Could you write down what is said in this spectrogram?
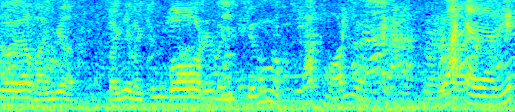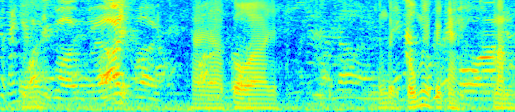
Rồi là bánh, ờ, bánh là bánh xương bò, rồi bánh trứng, thắt món rồi. quá trời biết rồi cả nhà. Quá tuyệt vời người ơi. là cô à, chuẩn bị cúng nha cả nhà mâm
